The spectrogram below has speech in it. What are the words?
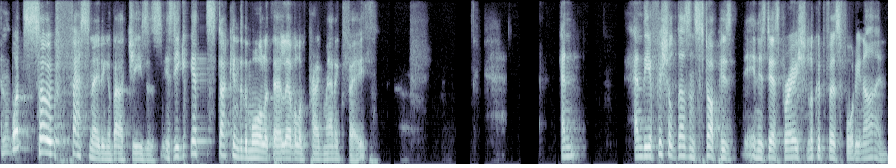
And what's so fascinating about Jesus is he gets stuck into them all at their level of pragmatic faith. And and the official doesn't stop his in his desperation. Look at verse 49.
